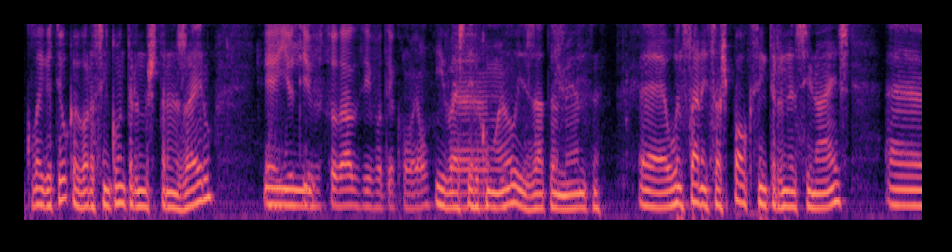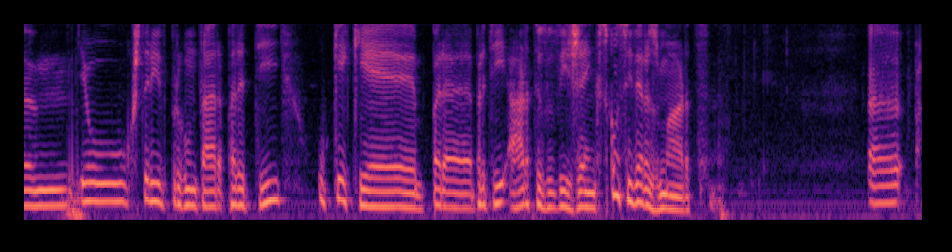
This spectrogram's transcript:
colega teu que agora se encontra no estrangeiro. É, e eu tive saudades e vou ter com ele. E vais ter um... com ele, exatamente uh, lançarem-se aos palcos internacionais. Uh, eu gostaria de perguntar para ti o que é que é para, para ti a arte do DJing, que se consideras uma arte? Uh, pá,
